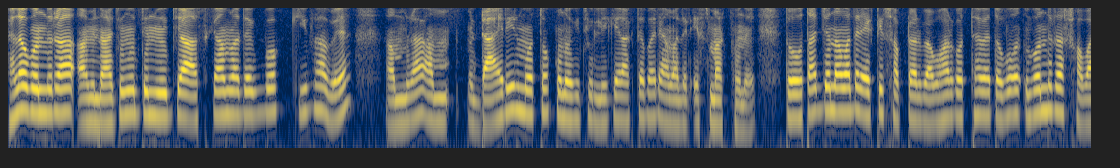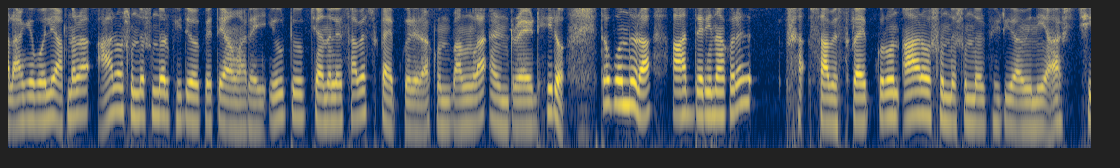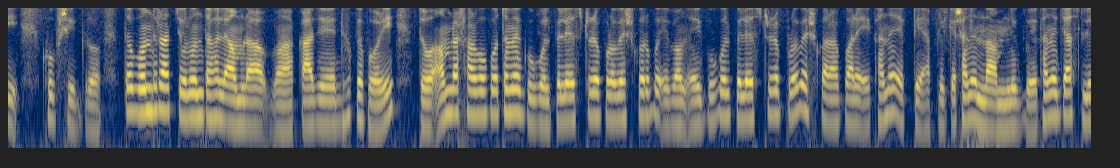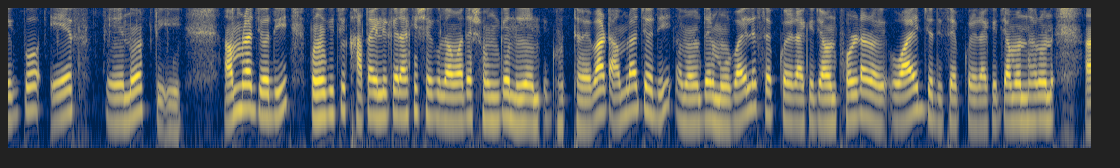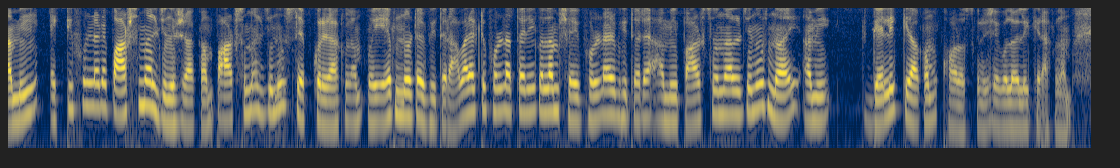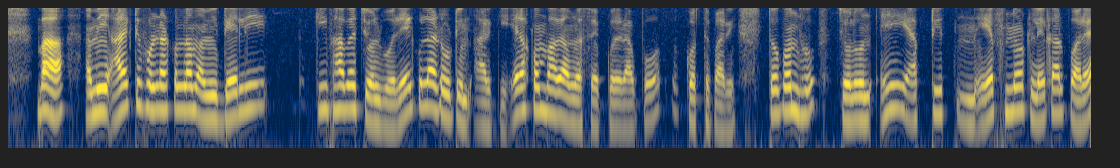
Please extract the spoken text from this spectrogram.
Hello বন্ধুরা, আমি নাজিমুদ্দিন মির্জা। আজকে আমরা দেখব কীভাবে আমরা ডায়েরির মতো কোনো কিছু লিখে রাখতে পারি আমাদের স্মার্টফোনে। তো তার জন্য আমাদের একটি সফটওয়্যার ব্যবহার করতে হবে। তো বন্ধুরা, সবার আগে বলি, আপনারা আরও সুন্দর সুন্দর ভিডিও পেতে আমার এই ইউটিউব চ্যানেলে সাবস্ক্রাইব করে রাখুন, বাংলা অ্যান্ড্রয়েড হিরো। তো বন্ধুরা, আর দেরি না করে সাবস্ক্রাইব করুন। আরও সুন্দর সুন্দর ভিডিও আমি নিয়ে আসছি খুব শীঘ্র। তো বন্ধুরা, চলুন তাহলে আমরা কাজে ঢুকে পড়ি। তো আমরা সর্বপ্রথমে গুগল প্লে স্টোরে প্রবেশ করব এবং এই গুগল প্লে স্টোরে প্রবেশ করার পরে এখানে একটি অ্যাপ্লিকেশানের নাম লিখব। এখানে জাস্ট লিখব এফ এনও টিই আমরা যদি কোনো কিছু খাতায় লিখে রাখি, সেগুলো আমাদের সঙ্গে নিয়ে ঘুরতে হবে। বাট আমরা যদি আমাদের মোবাইলে সেভ করে রাখি, যেমন ফোল্ডার ওয়াইজ যদি সেভ করে রাখি, যেমন ধরুন আমি একটি ফোল্ডারে পার্সোনাল জিনিস রাখলাম পার্সোনাল জিনিস সেভ করে রাখলাম ওই এফ নোটের ভিতরে। আবার একটি ফোল্ডার তৈরি করলাম, সেই ফোল্ডারের ভিতরে আমি পার্সোনাল জিনিস নয় আমি ডেলি কীরকম খরচ করি সেগুলো লিখে রাখলাম। বা আমি আরেকটি ফোল্ডার করলাম, আমি ডেলি কীভাবে চলবো? রেগুলার রুটিন আর কি। এরকমভাবে আমরা সেভ করে রাখব, করতে পারি। তো বন্ধু, চলুন এই অ্যাপটি এফ নোট লেখার পরে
